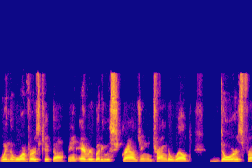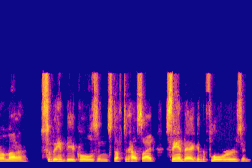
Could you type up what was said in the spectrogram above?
when the war first kicked off, man, everybody was scrounging and trying to weld doors from uh, civilian vehicles and stuff to the outside, sandbagging the floors, and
